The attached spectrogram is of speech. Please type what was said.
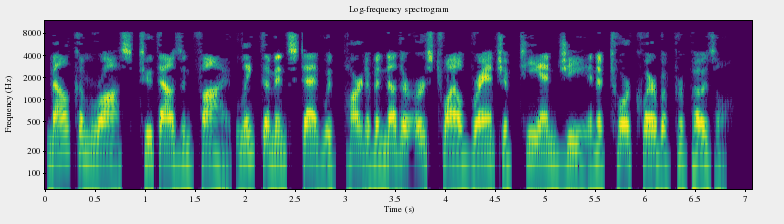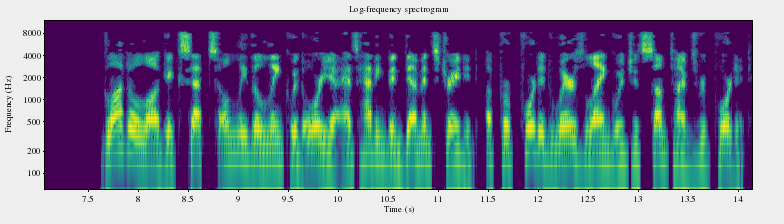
Malcolm Ross 2005 linked them instead with part of another erstwhile branch of TNG in a Tor Cuerva proposal. Glottolog accepts only the link with Orya as having been demonstrated, a purported Wares language is sometimes reported.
